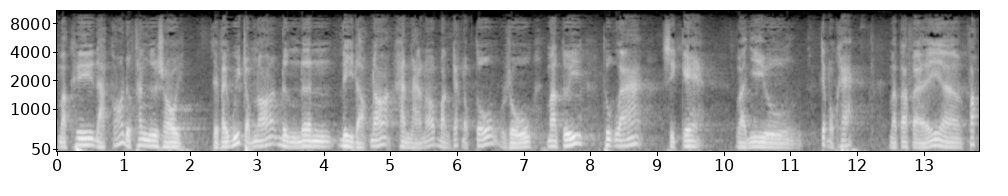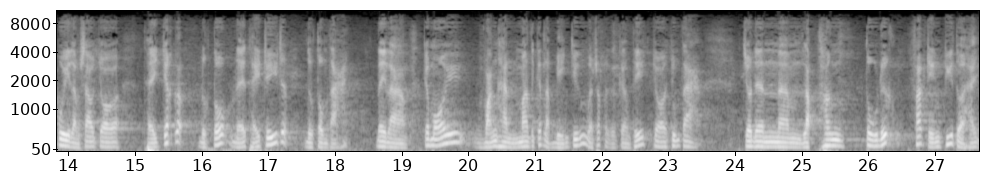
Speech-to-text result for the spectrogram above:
mà khi đã có được thân người rồi thì phải quý trọng nó đừng nên đi đọt nó hành hạ nó bằng các độc tố rượu ma túy thuốc lá xì ke và nhiều chất độc khác mà ta phải à, phát huy làm sao cho thể chất được tốt để thể trí được tồn tại. Đây là cái mối vận hành mang tính cách là biện chứng và rất là cần thiết cho chúng ta. Cho nên à, lập thân tu đức phát triển trí tuệ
